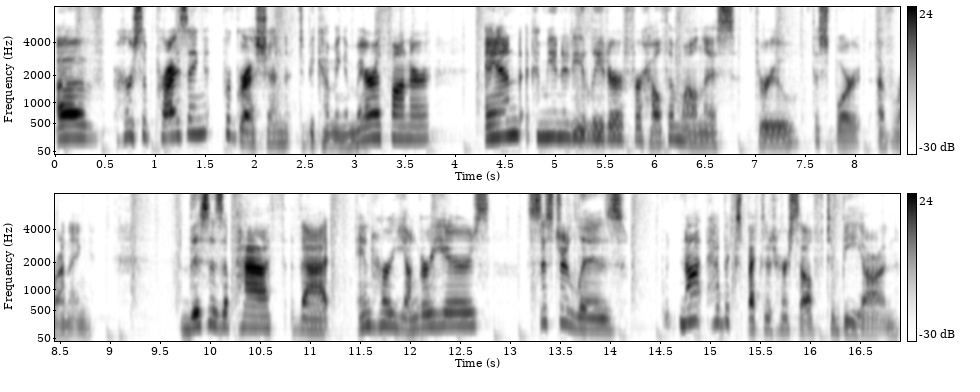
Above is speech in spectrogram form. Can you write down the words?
of her surprising progression to becoming a marathoner and a community leader for health and wellness through the sport of running. This is a path that, in her younger years, Sister Liz would not have expected herself to be on.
